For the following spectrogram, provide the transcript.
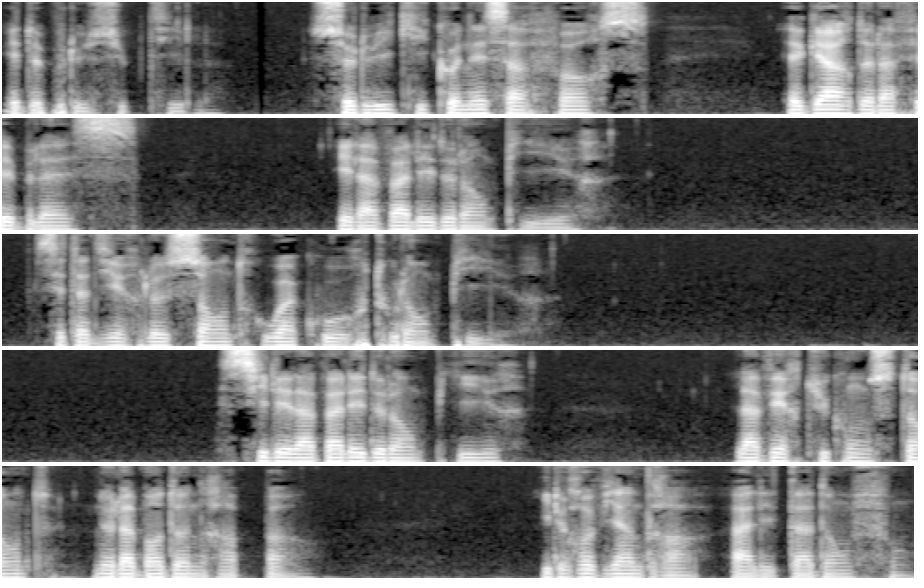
et de plus subtil. Celui qui connaît sa force et garde la faiblesse est la vallée de l'Empire c'est-à-dire le centre où accourt tout l'Empire. S'il est la vallée de l'Empire, la vertu constante ne l'abandonnera pas, il reviendra à l'état d'enfant.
